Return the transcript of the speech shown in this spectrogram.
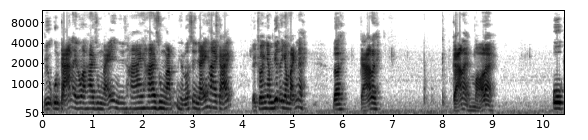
Ví dụ con cá này nó là hai rung nháy, hai hai rung ngắn thì nó sẽ nháy hai cái. Để cho anh em biết, anh em đánh này. Đây, cá đây. Cá này, mở này. Ok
